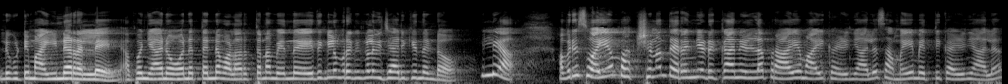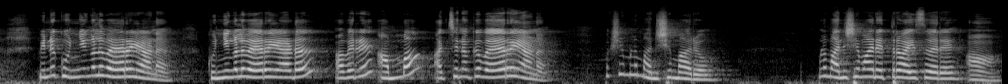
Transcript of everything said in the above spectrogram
എന്റെ കുട്ടി മൈനർ അല്ലേ? അപ്പം ഞാൻ ഓനെ തന്നെ വളർത്തണം എന്ന് ഏതെങ്കിലും മൃഗങ്ങൾ വിചാരിക്കുന്നുണ്ടോ? ഇല്ല. അവർ സ്വയം ഭക്ഷണം തിരഞ്ഞെടുക്കാനുള്ള പ്രായമായി കഴിഞ്ഞാൽ സമയം എത്തിക്കഴിഞ്ഞാൽ പിന്നെ കുഞ്ഞുങ്ങൾ വേറെയാണ്. കുഞ്ഞുങ്ങൾ വേറെയാണ് അവർ അമ്മ അച്ഛനൊക്കെ വേറെയാണ്. പക്ഷെ നമ്മൾ മനുഷ്യന്മാരോ? നമ്മൾ മനുഷ്യന്മാർ എത്ര വയസ്സ് വരെ? ആ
